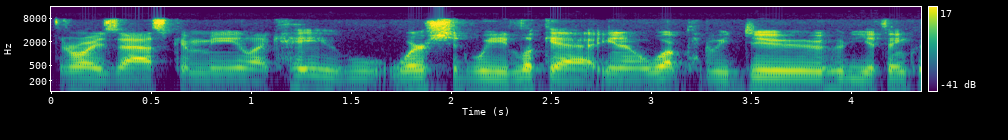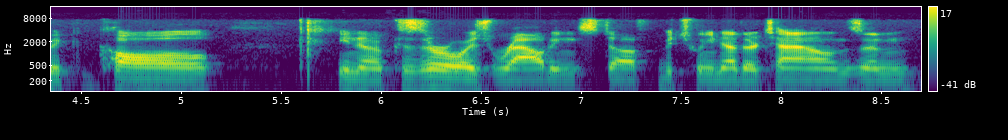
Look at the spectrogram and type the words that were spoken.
they're always asking me like, "Hey, where should we look at? You know, what could we do? Who do you think we could call?" You know, because they're always routing stuff between other towns, and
